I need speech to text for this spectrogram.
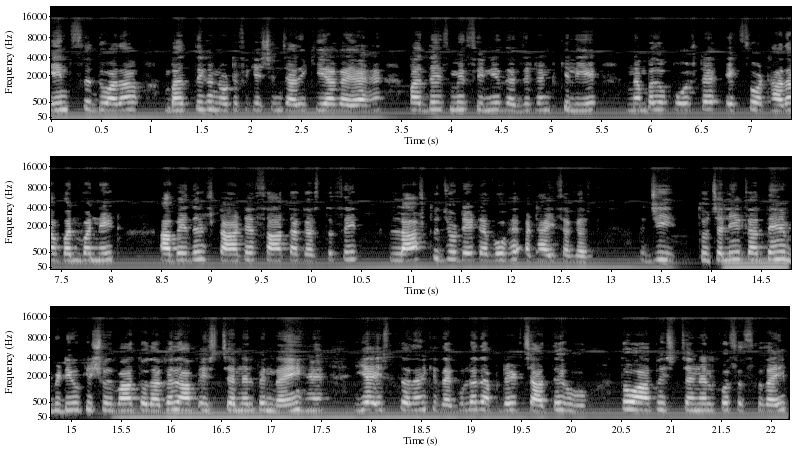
एम्स द्वारा भर्ती का नोटिफिकेशन जारी किया गया है। प्रदेश में सीनियर रेजिडेंट के लिए नंबर ऑफ़ पोस्ट है एक सौ अठारह वन वन एट आवेदन स्टार्ट है सात अगस्त से। लास्ट जो डेट है वो है अट्ठाईस अगस्त। जी तो चलिए करते हैं वीडियो की शुरुआत। और अगर आप इस चैनल पर नए हैं या इस तरह की रेगुलर अपडेट चाहते हो तो आप इस चैनल को सब्सक्राइब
